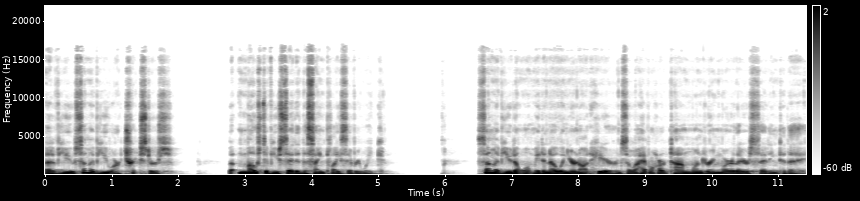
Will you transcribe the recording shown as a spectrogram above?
of you, some of you are tricksters, but most of you sit in the same place every week. Some of you don't want me to know when you're not here, and so I have a hard time wondering where they're sitting today.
